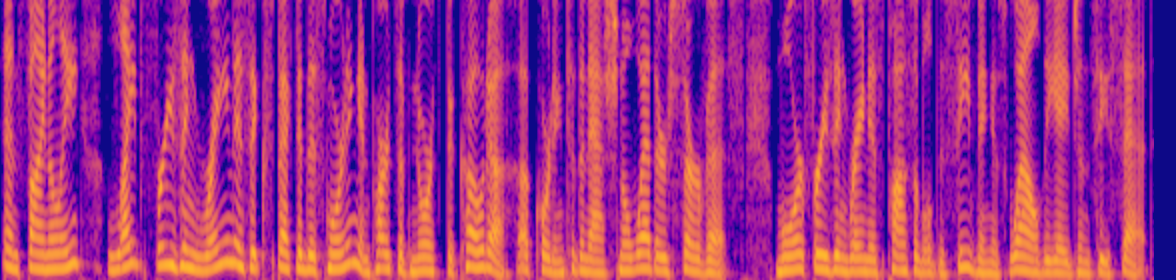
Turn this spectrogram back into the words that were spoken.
And finally, light freezing rain is expected this morning in parts of North Dakota, according to the National Weather Service. More freezing rain is possible this evening as well, the agency said.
